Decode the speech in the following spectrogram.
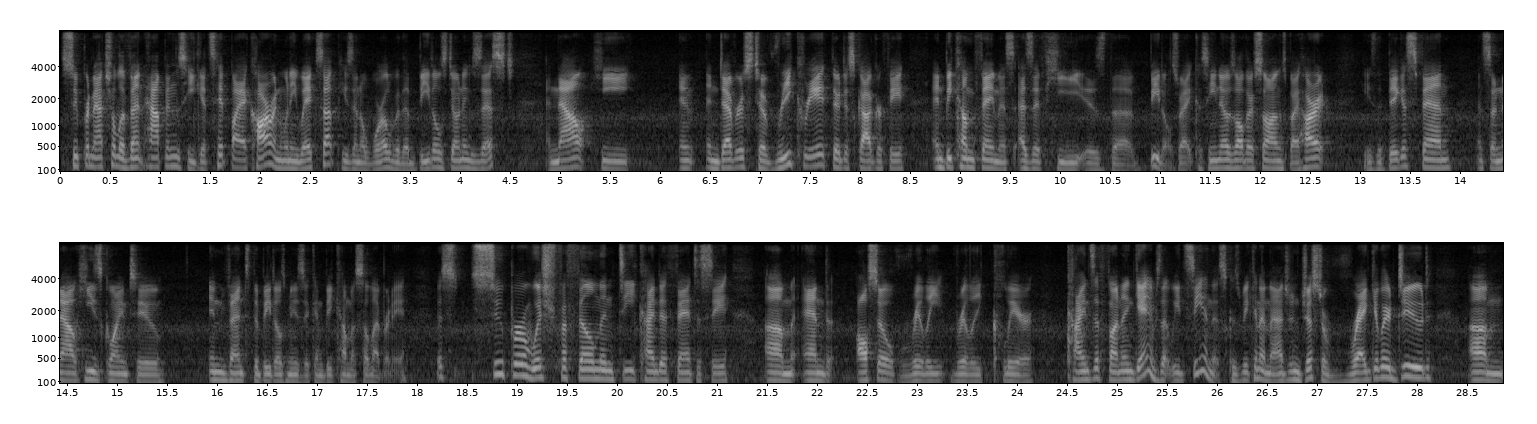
supernatural event happens, he gets hit by a car, and when he wakes up, he's in a world where the Beatles don't exist, and now he en- endeavors to recreate their discography and become famous as if he is the Beatles, right? Because he knows all their songs by heart. He's the biggest fan, and so now he's going to invent the Beatles music and become a celebrity. This super wish fulfillment-y kind of fantasy um, and also really, really clear kinds of fun and games that we'd see in this because we can imagine just a regular dude. Um,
